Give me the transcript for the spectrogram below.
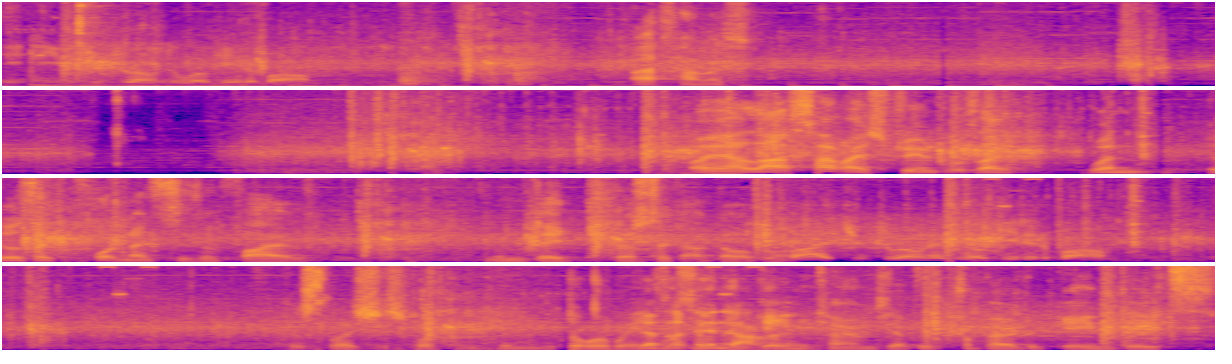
Need to use your drone to locate a bomb. Last time I. s- Oh yeah, last time I streamed was like when it was like Fortnite season five, when they just like got double. blown. Advise your drone has located a bomb. The Sledge just fucking hit in the doorway You have and to let say me it in die. game terms. You have to compare it to game dates.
